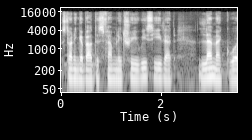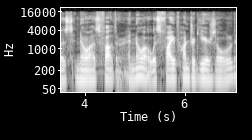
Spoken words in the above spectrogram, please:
studying about this family tree, we see that Lamech was Noah's father, and Noah was 500 years old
